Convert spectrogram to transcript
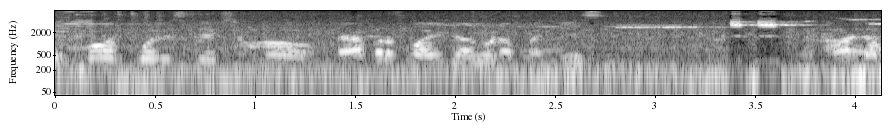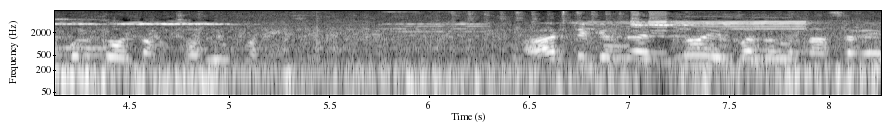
ఎగ్మోర్ పోలీస్ స్టేషన్లో పేపర్ బాయ్గా కూడా పనిచేసి ఆ డబ్బులతో తను చదువుకొని ఆర్థికంగా ఎన్నో ఇబ్బందులు ఉన్నా సరే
